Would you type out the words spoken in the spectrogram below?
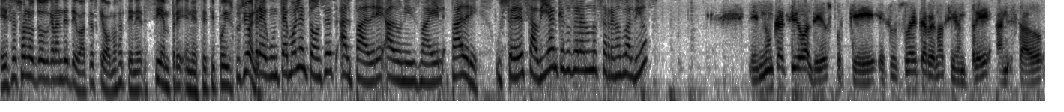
Esos son los dos grandes debates que vamos a tener siempre en este tipo de discusiones. Preguntémosle entonces al padre, a don Ismael. Padre, ¿ustedes sabían que esos eran unos terrenos baldíos? Eh, nunca han sido baldíos porque esos terrenos siempre han estado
